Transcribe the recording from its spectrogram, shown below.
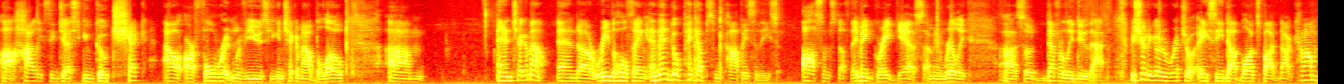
uh, highly suggest you go check out our full written reviews. You can check them out below. Um, and check them out and uh, read the whole thing, and then go pick up some copies of these awesome stuff. They make great gifts. I mean, really. Uh, so definitely do that. Be sure to go to retroac.blogspot.com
